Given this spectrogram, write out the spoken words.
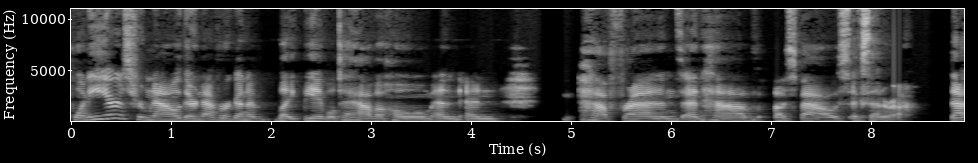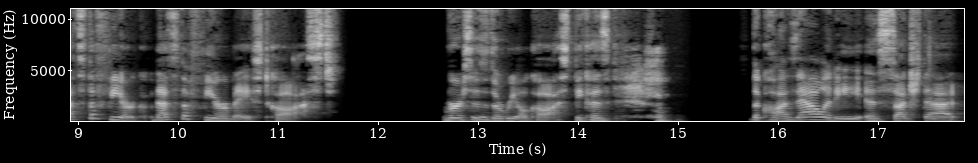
20 years from now, they're never going to like be able to have a home and, and have friends and have a spouse, etc. That's the fear. That's the fear based cost versus the real cost because the causality is such that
